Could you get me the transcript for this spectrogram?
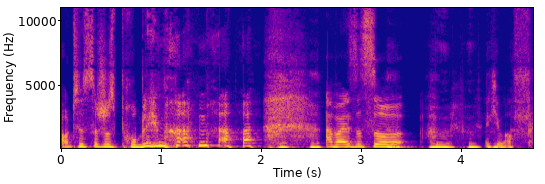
autistisches Problem haben. Aber, aber es ist so. ich überhaupt.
